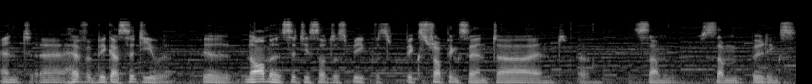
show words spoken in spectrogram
and uh, have a bigger city, a uh, normal city, so to speak, with big shopping center and uh, some some buildings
